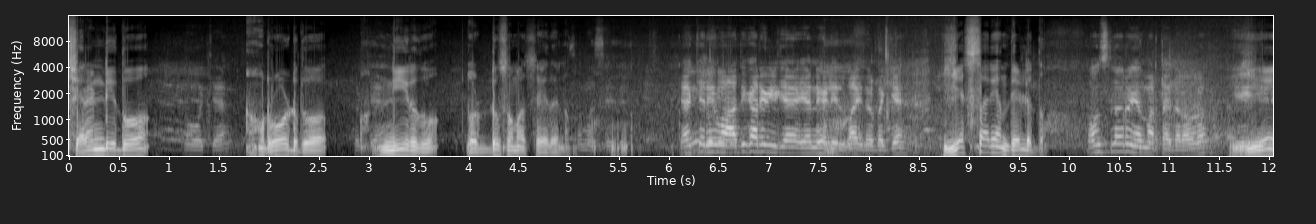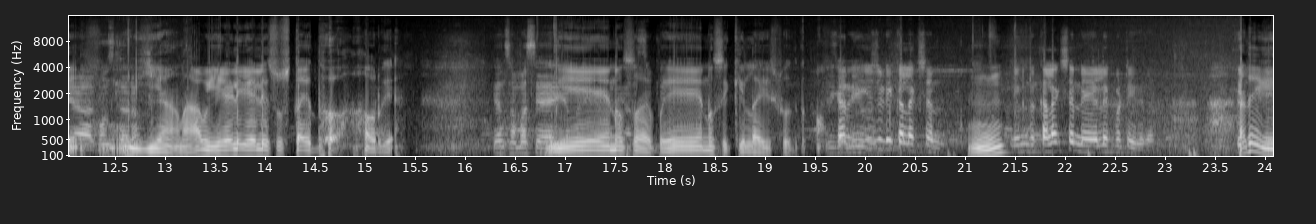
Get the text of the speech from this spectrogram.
ಚರಂಡಿದು ಓಕೆ. ರೋಡ್ದು ನೀರದು ದೊಡ್ಡ ಸಮಸ್ಯೆ ಇದೆ ನಮ್ಮ ಸಮಸ್ಯೆ ಇದೆ. ಯಾಕೆ ನೀವು ಅಧಿಕಾರಿಗಳಿಗೆ ಏನು ಹೇಳಿಲ್ವಾ ಇದ್ರ ಬಗ್ಗೆ? ಎಷ್ಟು ಸಾರಿ ಅಂತ ಹೇಳಿದ್ದು. ಕೌನ್ಸಿಲರು ಏನು ಮಾಡ್ತಾ ಇದ್ದಾರೆ ಅವರು? ಏ ಕೌನ್ಸಿಲರ್ ಯಾ- ನಾವು ಹೇಳಿ ಹೇಳಿ ಸುಸ್ತಾಯಿದ್ದು ಅವ್ರಿಗೆ. ಏನು ಸಮಸ್ಯೆ ಏನು ಸ ಏನು ಸಿಕ್ಕಿಲ್ಲ ಇಷ್ಟೊತ್ತು ಈಗ ಸರ್ ನೀವು ಕಲೆಕ್ಷನ್ ಹ್ಞೂ ನಿಮ್ದು ಕಲೆಕ್ಷನ್ ಎಲ್ಲಿಗೆ ಬಿಟ್ಟಿದ್ದೀರಾ? ಅದೇ ಈ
